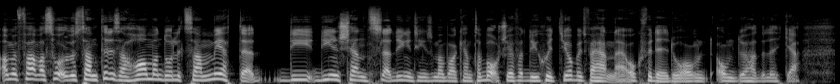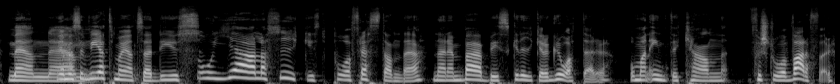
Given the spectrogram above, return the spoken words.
Ja men fan vad svårt. Och samtidigt så här, har man dåligt samvete, det, det är ju en känsla, det är ju ingenting som man bara kan ta bort. Så jag det är skitjobbigt för henne och för dig då om, om du hade lika. Men... Ja, men så ehm, vet man ju att så här, det är ju så jävla psykiskt påfrestande när en bebis skriker och gråter och man inte kan förstå varför.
